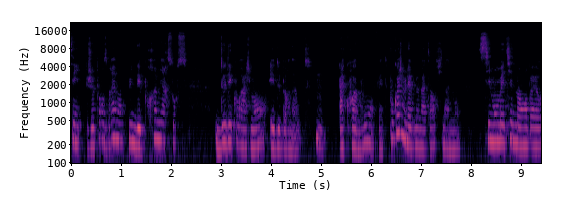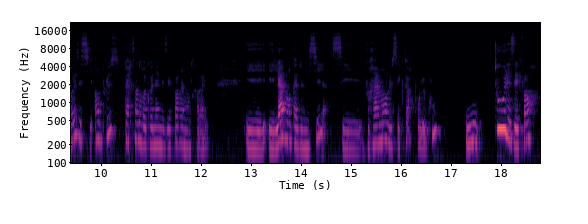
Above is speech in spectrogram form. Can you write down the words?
c'est, je pense vraiment, une des premières sources de découragement et de burn-out. Mm. À quoi bon en fait? Pourquoi je me lève le matin finalement? Si mon métier ne me rend pas heureuse et si en plus personne ne reconnaît mes efforts et mon travail. Et, et la vente à domicile, c'est vraiment le secteur pour le coup où tous les efforts,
